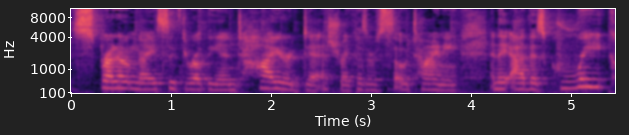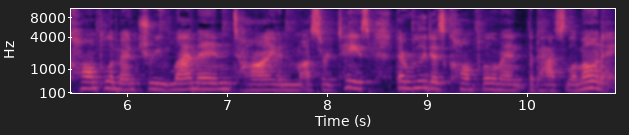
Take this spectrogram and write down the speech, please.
spread out nicely throughout the entire dish right? Because they're so tiny. And they add this great complementary lemon thyme and mustard taste that really does complement the pasta limone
